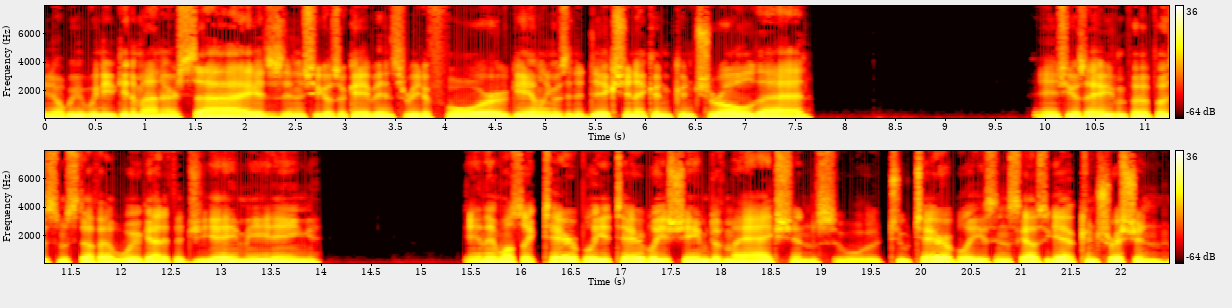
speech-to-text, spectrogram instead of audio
you know, we we need to get him on our sides. And she goes, okay, been three to four. Gambling was an addiction. I couldn't control that. And she goes, I even put put some stuff out we got at the GA meeting. And then was like terribly, terribly ashamed of my actions. Two terriblies. And was like, yeah, contrition.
